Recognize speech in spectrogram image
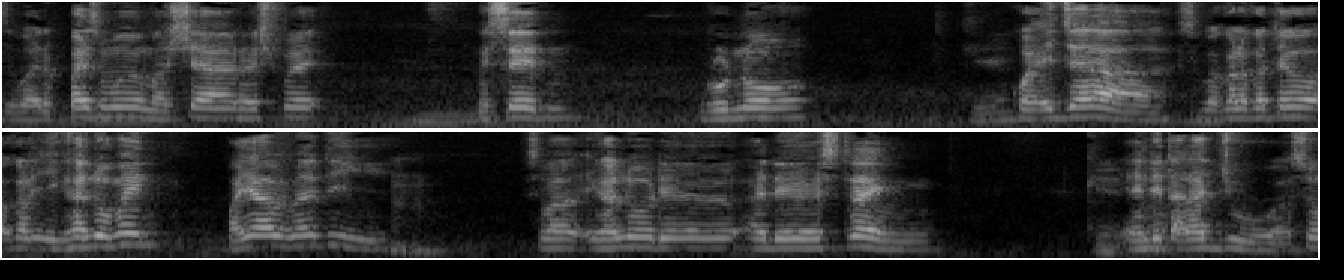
Sebab depan semua Martial, Rashford, Mason, Bruno okay. quite agile lah. Sebab kalau kau tengok kalau Ighalo main payah ambil penalti. Hmm. Sebab kalau dia ada strength Okay. and dia tak laju. So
